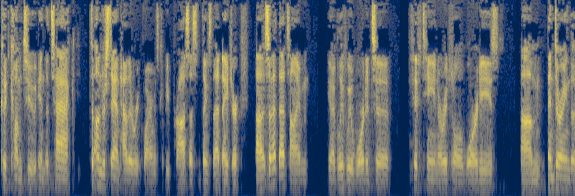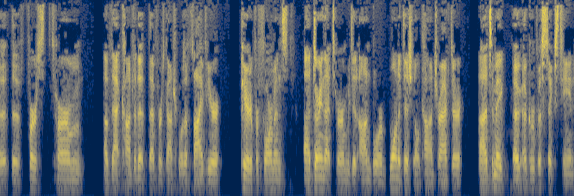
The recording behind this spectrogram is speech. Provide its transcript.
could come to in the TAC to understand how their requirements could be processed and things of that nature. Uh, so at that time, you know, I believe we awarded to 15 original awardees. Um, and during the, the first term of that contract, that, first contract was a five year period of performance. Uh, during that term, we did onboard one additional contractor, uh, to make a, group of 16.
